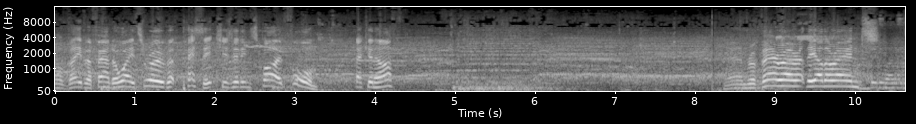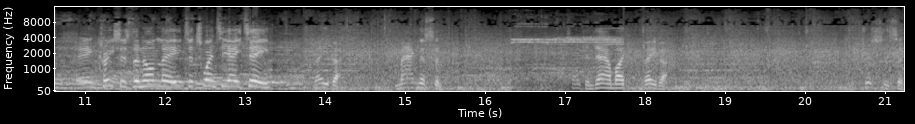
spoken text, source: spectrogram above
Oh, Weber found a way through, but Pesic is in inspired form. Second half. And Rivera at the other end increases the non-lead to 2018. Weber, Magnusson, taken down by Weber. Kristjansson.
